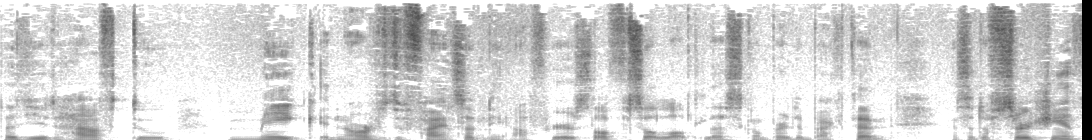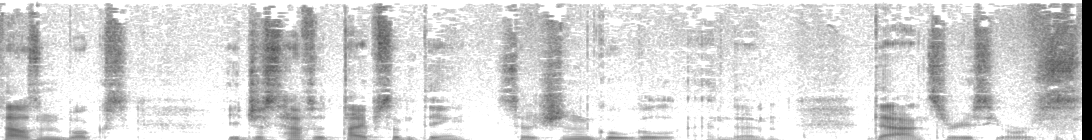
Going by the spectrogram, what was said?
that you'd have to make in order to find something out for yourself is a lot less compared to back then. Instead of searching a thousand books, you just have to type something, search in Google, and then the answer is yours.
